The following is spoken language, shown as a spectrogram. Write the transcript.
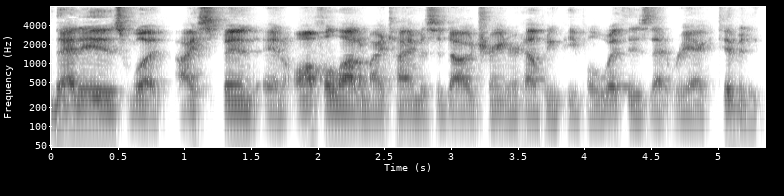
That is what I spend an awful lot of my time as a dog trainer helping people with is that reactivity.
